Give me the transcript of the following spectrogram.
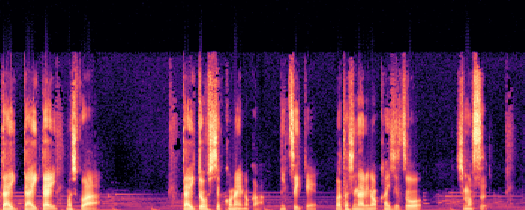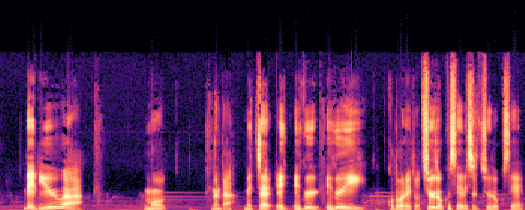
大、大体、もしくは、該当してこないのかについて、私なりの解説をします。で、理由は、もう、なんだ、めっちゃええぐえぐい言葉で言うと、中毒性です、中毒性。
